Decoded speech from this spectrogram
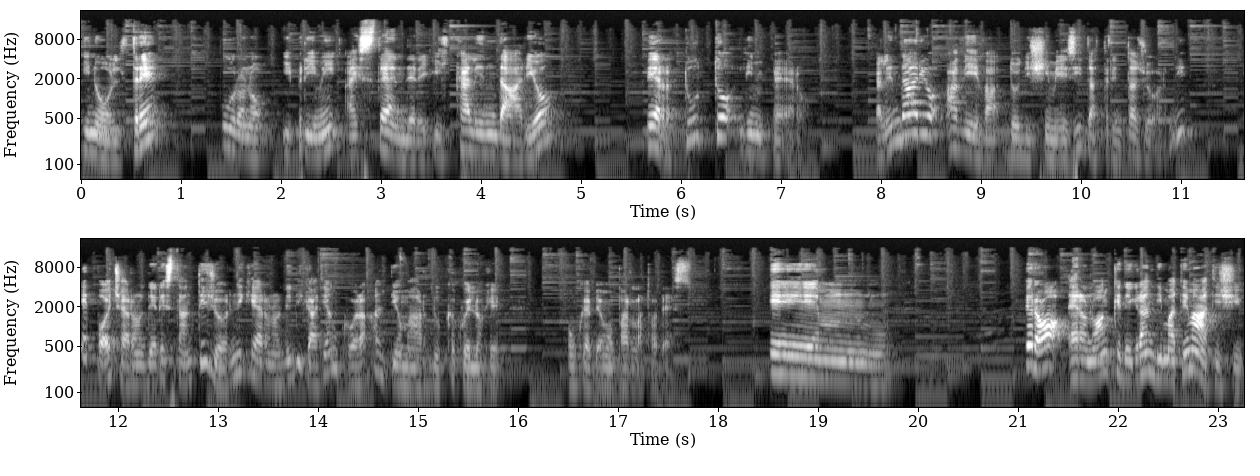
Inoltre furono i primi a estendere il calendario per tutto l'impero. Il calendario aveva 12 mesi da 30 giorni e poi c'erano dei restanti giorni che erano dedicati ancora al dio Marduk, quello che, con cui abbiamo parlato adesso. E, ehm, però erano anche dei grandi matematici,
